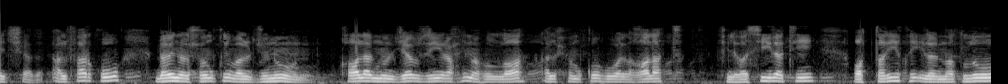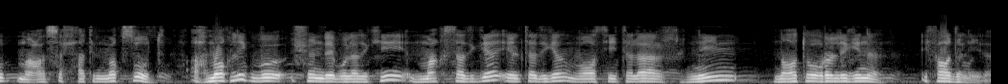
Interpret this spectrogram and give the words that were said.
aytishadi. Al farqu baynal humqi val junun. Qala ibn al jawzi rahimahulloh al humqu huval g'alat في الوسيلة والطريق إلى المطلوب مع صحة المقصود ahmoqlik bu shunday bo'ladiki maqsadga eltadigan vositalarning noto'g'riligini ifodalaydi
